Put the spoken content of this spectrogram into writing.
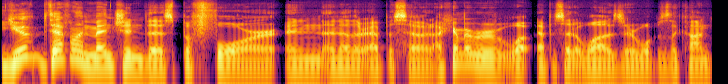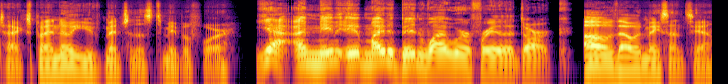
You have definitely mentioned this before in another episode. I can't remember what episode it was or what was the context, but I know you've mentioned this to me before. Yeah, I maybe it might have been why we're afraid of the dark. Oh, that would make sense, yeah.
